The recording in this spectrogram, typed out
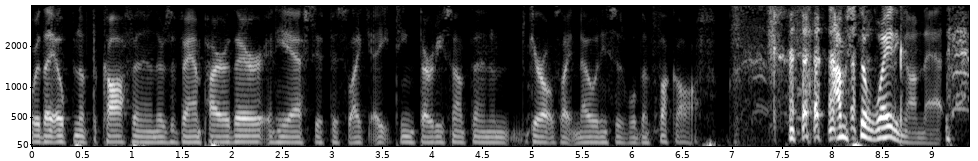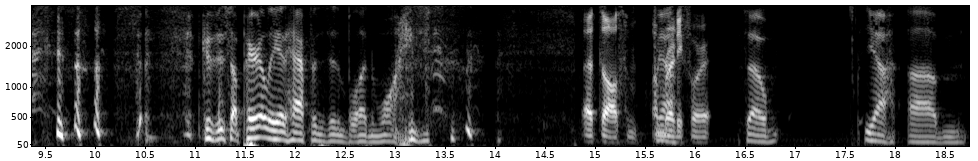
where they open up the coffin and there's a vampire there, and he asks if it's like 1830 something, and Geralt's like, no, and he says, well, then fuck off. I'm still waiting on that. Because it's apparently it happens in Blood and Wine. That's awesome. I'm yeah. ready for it. So, yeah, um,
